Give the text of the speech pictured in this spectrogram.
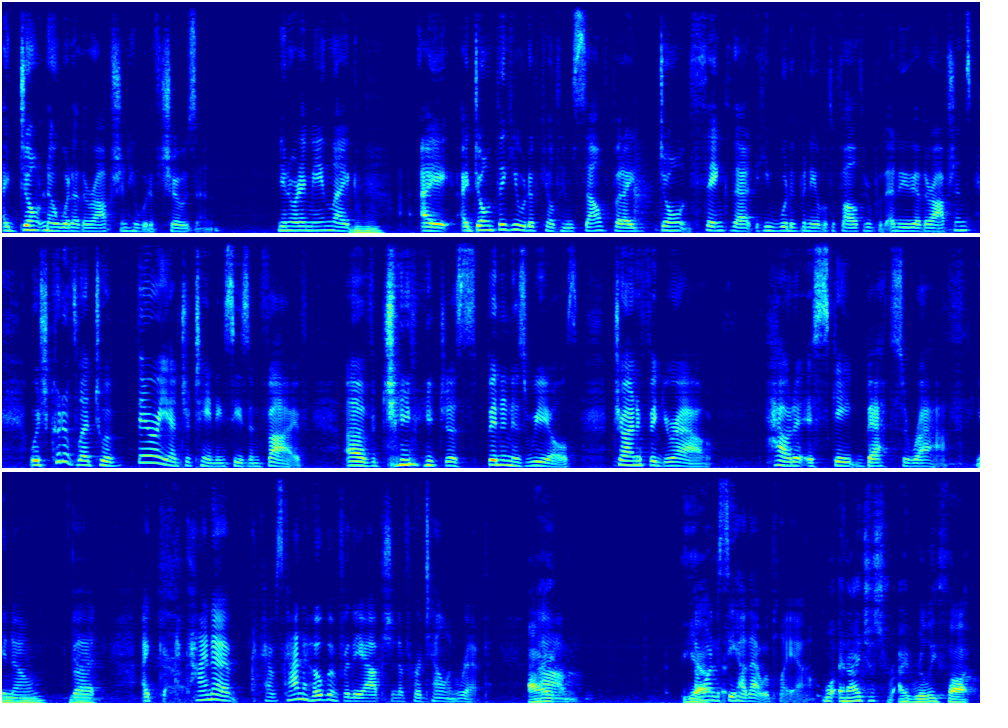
i don't know what other option he would have chosen you know what i mean like Mm-hmm. I, I don't think he would have killed himself, but I don't think that he would have been able to follow through with any of the other options, which could have led to a very entertaining season five of Jamie just spinning his wheels, trying to figure out how to escape Beth's wrath, you know? Mm-hmm. Yeah. But I, kind of, I was kind of hoping for the option of her telling Rip. I Um, yeah I wanted to see how that would play out. Well, and I just I really thought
